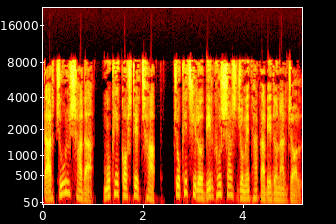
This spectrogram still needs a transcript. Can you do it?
তার চুল সাদা, মুখে কষ্টের ছাপ, চোখে ছিল দীর্ঘশ্বাস জমে থাকা বেদনার জল।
